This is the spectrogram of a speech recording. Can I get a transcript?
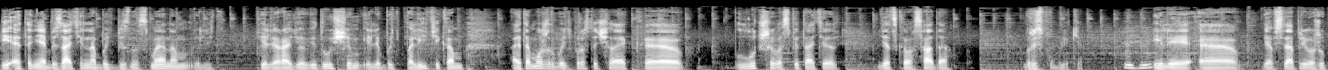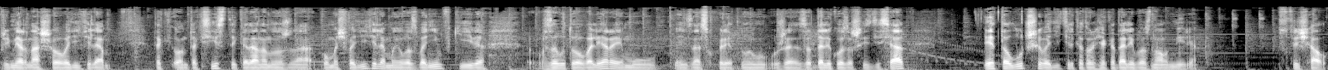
И это не обязательно быть бизнесменом или телерадиоведущим, или быть политиком. А это может быть просто человек, э, лучший воспитатель детского сада в республике. Угу. Или э, я всегда привожу пример нашего водителя. Так, он таксист, и когда нам нужна помощь водителя, мы его звоним в Киеве. Зовут его Валера, ему, я не знаю, сколько лет, но ему уже за, далеко за 60. И это лучший водитель, которых я когда-либо знал в мире. Встречал.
